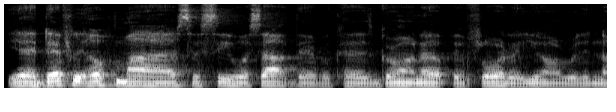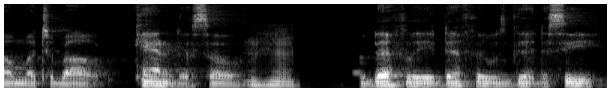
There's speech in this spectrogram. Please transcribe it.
yeah, definitely opened my eyes to see what's out there. Because growing up in Florida, you don't really know much about Canada, so mm-hmm. definitely, definitely was good to see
